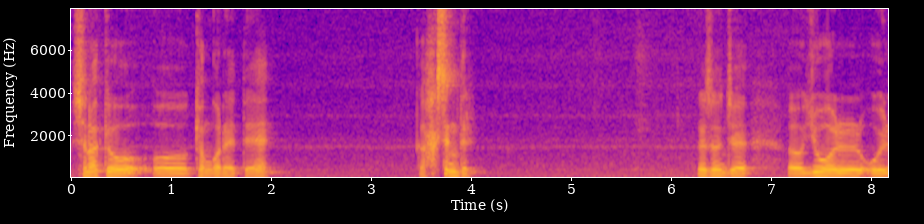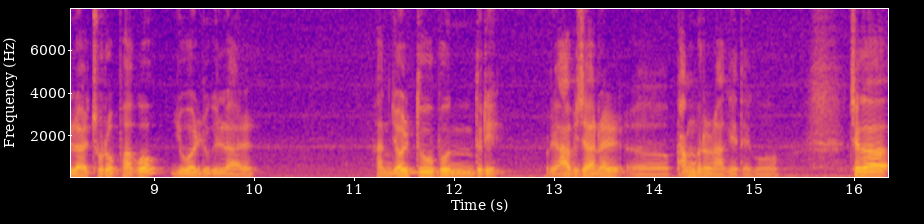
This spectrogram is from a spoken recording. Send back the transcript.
신학교 어, 경건회 때 그 학생들 그래서 이제 어, 6월 5일 날 졸업하고 6월 6일 날 한 12분들이 우리 아비잔을 어, 방문을 하게 되고 제가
